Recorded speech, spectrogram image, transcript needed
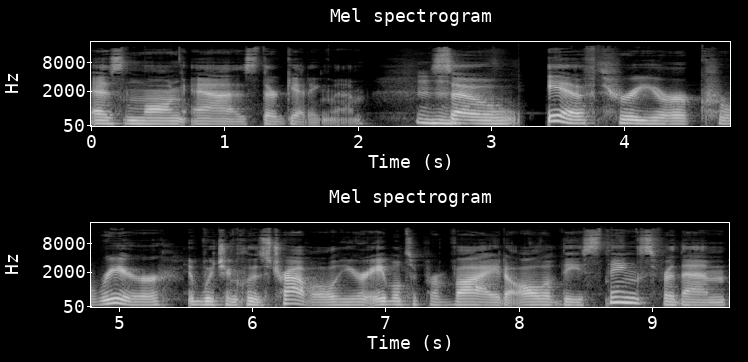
as long as they're getting them. Mm-hmm. So, if through your career, which includes travel, you're able to provide all of these things for them,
